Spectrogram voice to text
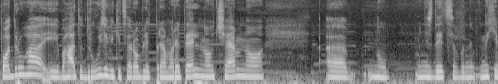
подруга і багато друзів, які це роблять прямо ретельно, чемно. Е, ну, Мені здається, вони в них є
